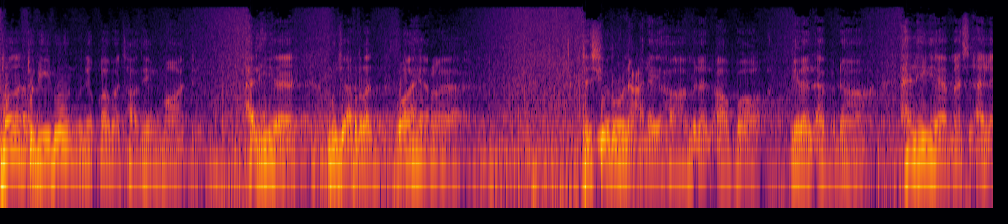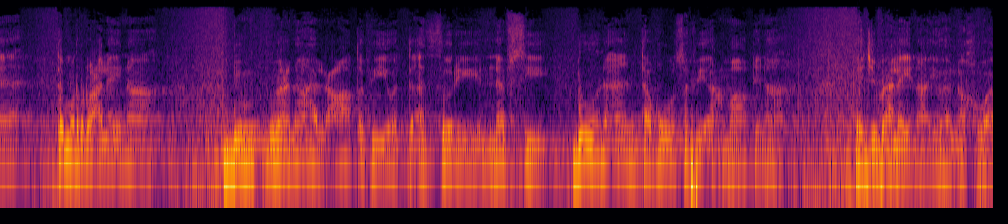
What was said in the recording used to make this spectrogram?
ماذا تريدون من إقامة هذه المآتم؟ هل هي مجرد ظاهرة تسيرون عليها من الآباء إلى الأبناء؟ هل هي مسألة تمر علينا بمعناها العاطفي والتأثري النفسي دون أن تغوص في أعماقنا. يجب علينا أيها الأخوة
